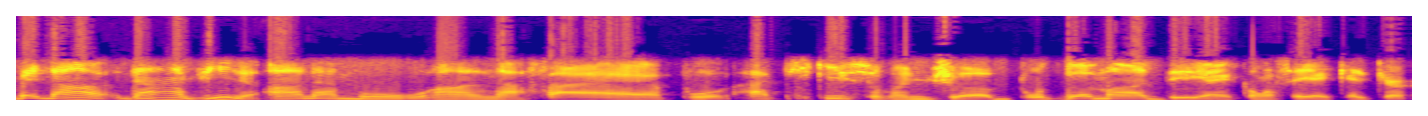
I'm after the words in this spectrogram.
Mais dans, dans la vie, là, en amour, en affaires, pour appliquer sur un job, pour demander un conseil à quelqu'un,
